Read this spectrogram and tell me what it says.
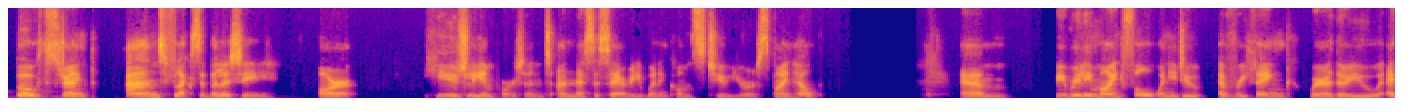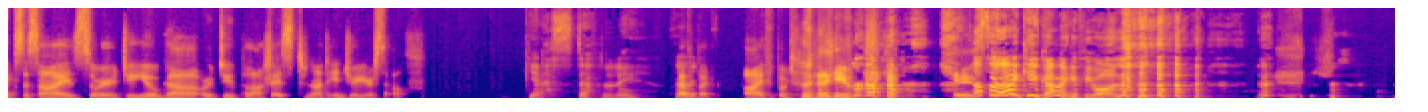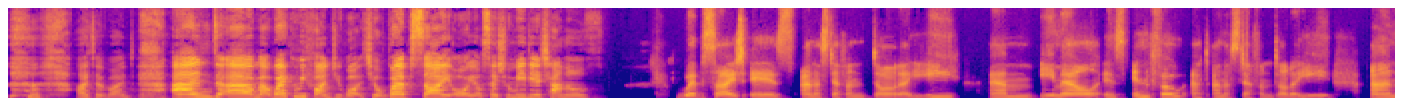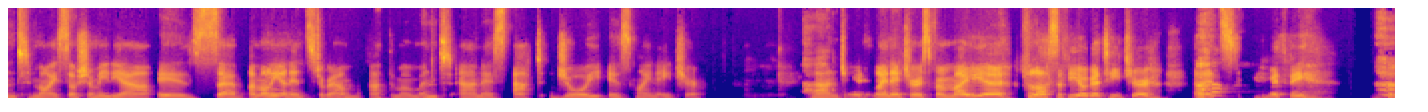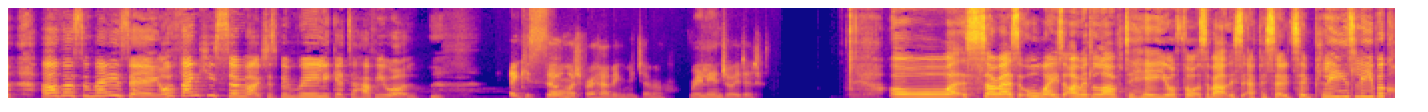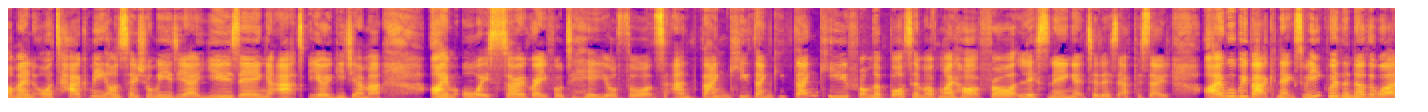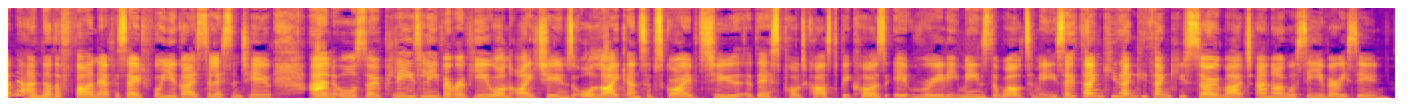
both strength and flexibility are hugely important and necessary when it comes to your spine health. Um, be really mindful when you do everything, whether you exercise or do yoga or do Pilates, to not injure yourself. Yes, definitely. I have Very- about five, but you, That's all right. Keep going if you want. I don't mind. And um, where can we find you? What's your website or your social media channels? website is annastefan.ie. Um, email is info at annastefan.ie. And my social media is, um, I'm only on Instagram at the moment, and it's at joy is my nature. And my nature is from my uh, philosophy yoga teacher. And it's with me. Oh, that's amazing. Oh, thank you so much. It's been really good to have you on. Thank you so much for having me, Gemma. Really enjoyed it. Oh, so as always, I would love to hear your thoughts about this episode. So please leave a comment or tag me on social media using at Yogi Gemma. I'm always so grateful to hear your thoughts and thank you, thank you, thank you from the bottom of my heart for listening to this episode. I will be back next week with another one, another fun episode for you guys to listen to. And also, please leave a review on iTunes or like and subscribe to this podcast because it really means the world to me. So thank you, thank you, thank you so much. And I will see you very soon.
